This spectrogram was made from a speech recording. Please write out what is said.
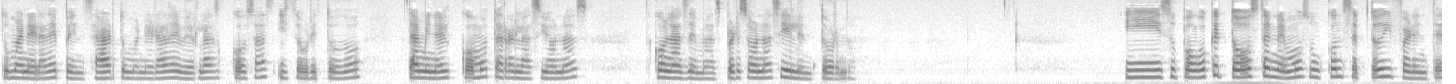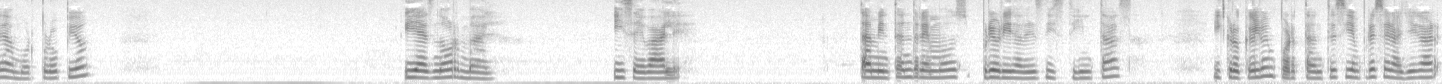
tu manera de pensar, tu manera de ver las cosas y sobre todo también el cómo te relacionas con las demás personas y el entorno. Y supongo que todos tenemos un concepto diferente de amor propio y es normal y se vale. También tendremos prioridades distintas y creo que lo importante siempre será llegar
